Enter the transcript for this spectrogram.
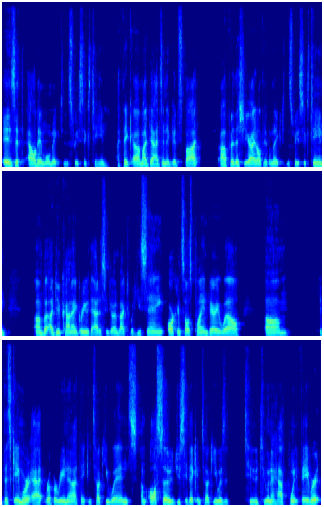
is if Alabama will make it to the Sweet 16. I think uh, my dad's in a good spot uh, for this year. I don't think they'll make it to the Sweet 16. Um, but I do kind of agree with Addison going back to what he's saying. Arkansas is playing very well. Um, if this game were at Rupp Arena, I think Kentucky wins. Um, also, did you see that Kentucky was a two, two and a half point favorite?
